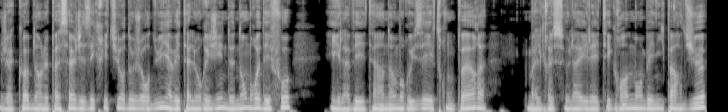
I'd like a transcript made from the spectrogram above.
Jacob, dans le passage des Écritures d'aujourd'hui, avait à l'origine de nombreux défauts, et il avait été un homme rusé et trompeur. Malgré cela, il a été grandement béni par Dieu.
